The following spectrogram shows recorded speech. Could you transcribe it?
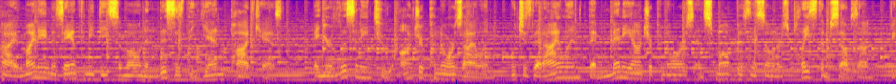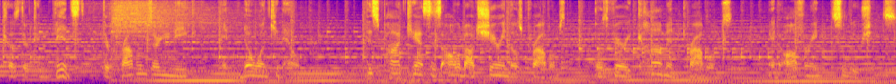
Hi, my name is Anthony DeSimone, and this is the Yen Podcast. And you're listening to Entrepreneurs Island, which is that island that many entrepreneurs and small business owners place themselves on because they're convinced their problems are unique and no one can help. This podcast is all about sharing those problems, those very common problems, and offering solutions.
